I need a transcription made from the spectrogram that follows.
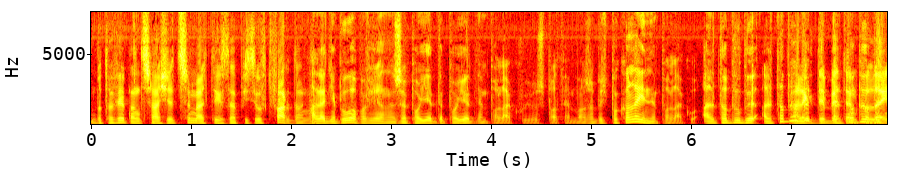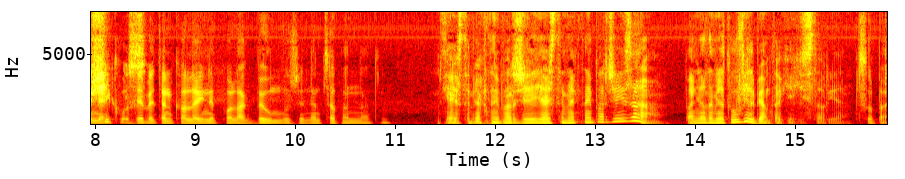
Bo to wie pan, trzeba się trzymać tych zapisów twardo. Nie? Ale nie było powiedziane, że po, jed, po jednym Polaku już potem, może być po kolejnym Polaku. Ale to byłby, ale to byłby, Ale gdyby, ale ten kolejny, psikus. gdyby ten kolejny Polak był murzynem, co pan na to? Ja jestem jak najbardziej, ja jestem jak najbardziej za. Panie Adam, ja tu uwielbiam takie historie. Super.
